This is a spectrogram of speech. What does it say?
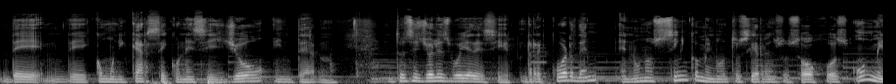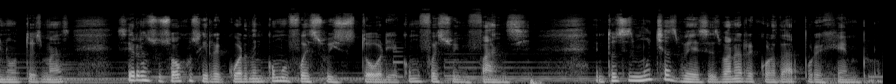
de, comunicarse con ese yo interno. Entonces yo les voy a decir, recuerden, en unos cinco minutos cierren sus ojos, un minuto es más, cierren sus ojos y recuerden cómo fue su historia, cómo fue su infancia. Entonces muchas veces van a recordar, por ejemplo,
